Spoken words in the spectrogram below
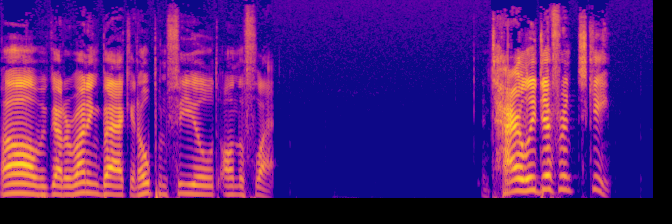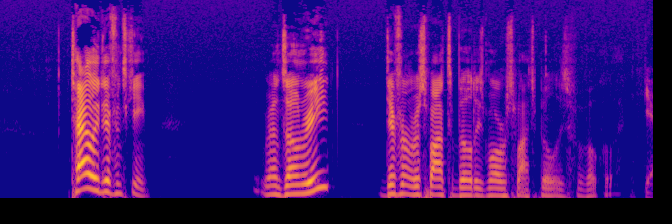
Oh, we've got a running back in open field on the flat. Entirely different scheme. Entirely different scheme. Run zone read, different responsibilities, more responsibilities for Vokolek. Yeah.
